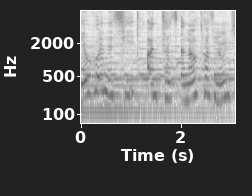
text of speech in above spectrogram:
የሆነ ሰይጣን ተጸናውቷት ነው እንጂ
